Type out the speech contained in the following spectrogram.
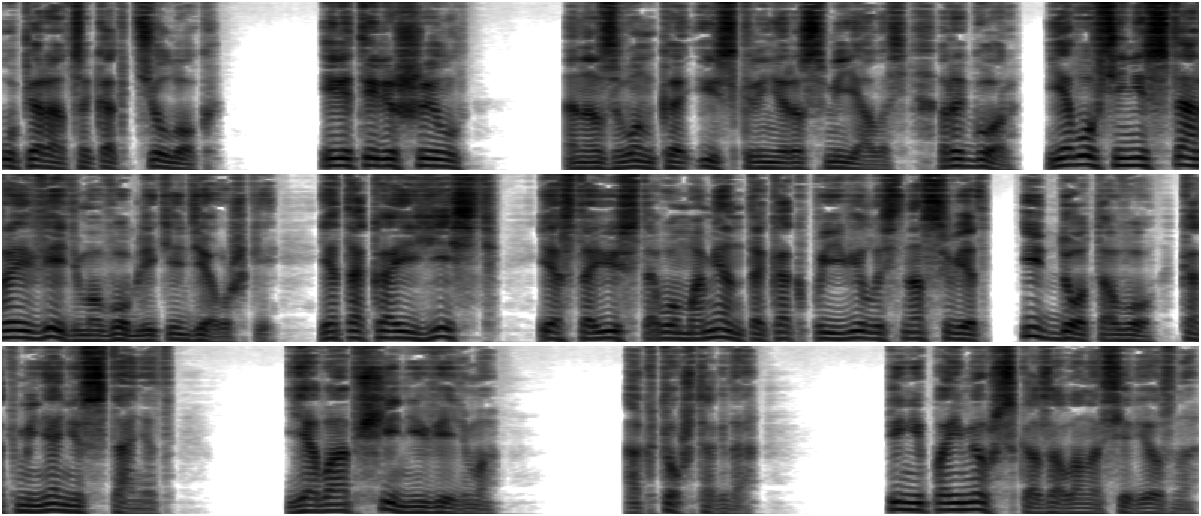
упираться, как телок? Или ты решил...» Она звонко искренне рассмеялась. «Регор, я вовсе не старая ведьма в облике девушки. Я такая есть и остаюсь с того момента, как появилась на свет, и до того, как меня не станет. Я вообще не ведьма. А кто ж тогда? Ты не поймешь, — сказала она серьезно.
